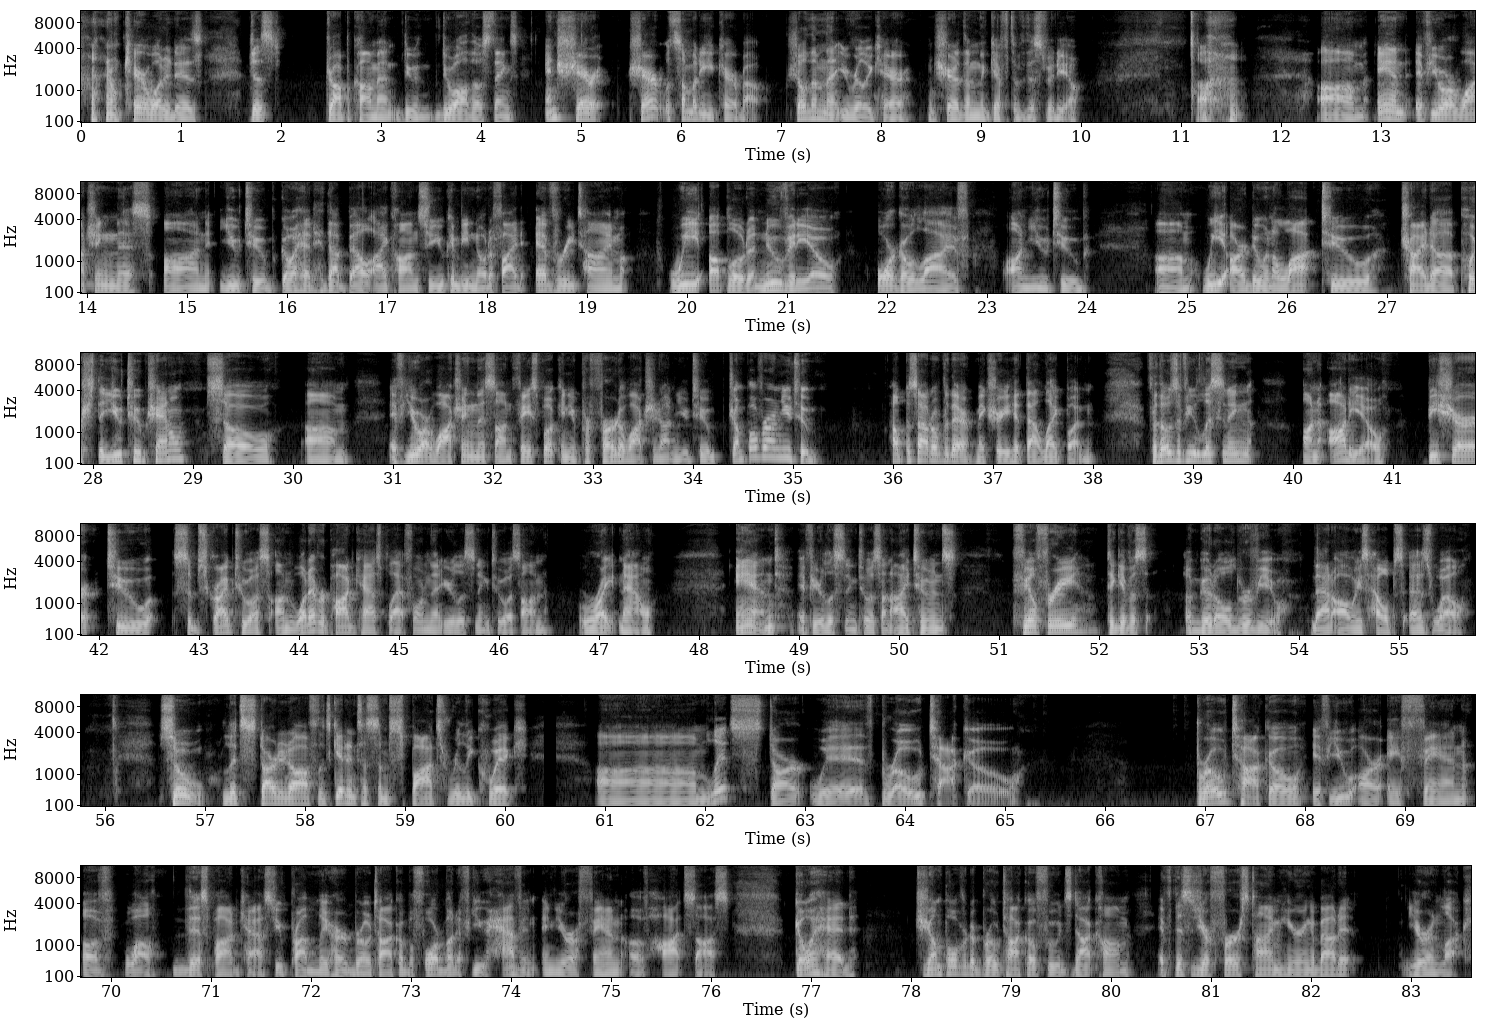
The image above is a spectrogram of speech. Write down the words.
I don't care what it is. Just drop a comment, do do all those things, and share it. Share it with somebody you care about. Show them that you really care and share them the gift of this video. Uh, um, and if you are watching this on YouTube, go ahead hit that bell icon so you can be notified every time we upload a new video or go live on YouTube. Um, we are doing a lot to try to push the YouTube channel. So um, if you are watching this on Facebook and you prefer to watch it on YouTube, jump over on YouTube. Help us out over there. Make sure you hit that like button. For those of you listening on audio, be sure to subscribe to us on whatever podcast platform that you're listening to us on right now. And if you're listening to us on iTunes, feel free to give us a good old review. That always helps as well. So let's start it off. Let's get into some spots really quick. Um, let's start with Bro Taco. Bro Taco, if you are a fan of, well, this podcast, you've probably heard Bro Taco before, but if you haven't and you're a fan of hot sauce, go ahead, jump over to brotacofoods.com. If this is your first time hearing about it, you're in luck.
